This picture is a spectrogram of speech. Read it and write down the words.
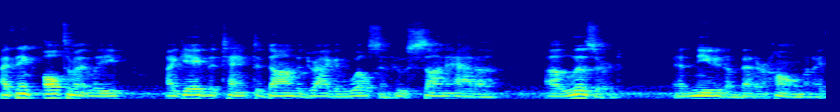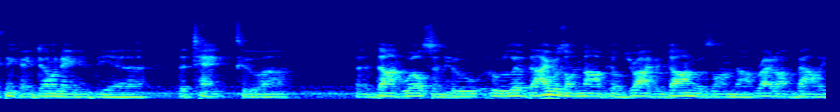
I think ultimately I gave the tank to Don the Dragon Wilson, whose son had a, a lizard and needed a better home, and I think I donated the uh, the tank to uh, uh, Don Wilson, who who lived. I was on Nob Hill Drive, and Don was on uh, right off Valley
